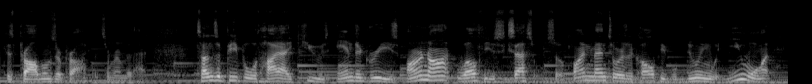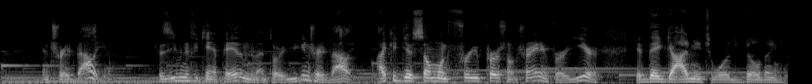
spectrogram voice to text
because problems are profits. Remember that. Tons of people with high IQs and degrees are not wealthy or successful. So find mentors or call people doing what you want and trade value. Because even if you can't pay them to mentor, you can trade value. I could give someone free personal training for a year if they guide me towards building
